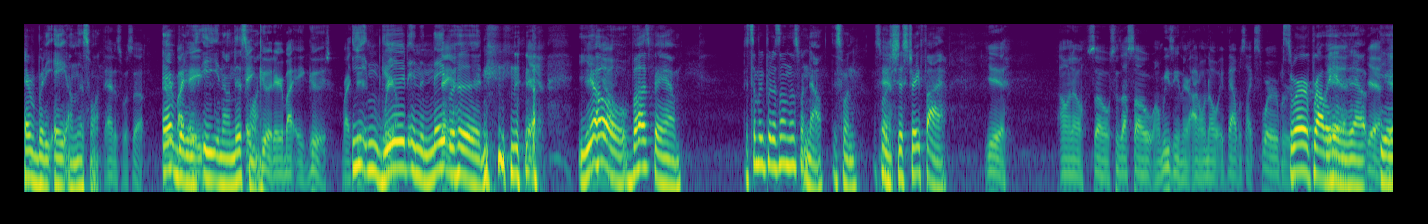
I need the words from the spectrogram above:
Everybody ate on this one. That is what's up. Everybody was ate- eating on this ate one. good. Everybody ate good. Right there. Eating real. good in the neighborhood. Damn. Yo, Buzz fam. Did somebody put us on this one? No. This one this one's Yeah. just straight fire. Yeah. I don't know. So since I saw um, Weezy in there, I don't know if that was like Swerve. Or, Swerve probably yeah, hit it out. Yeah, Yeah,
